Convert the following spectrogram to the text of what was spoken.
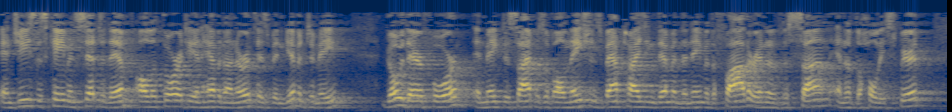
And Jesus came and said to them, All authority in heaven and earth has been given to me. Go therefore and make disciples of all nations, baptizing them in the name of the Father and of the Son and of the Holy Spirit,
